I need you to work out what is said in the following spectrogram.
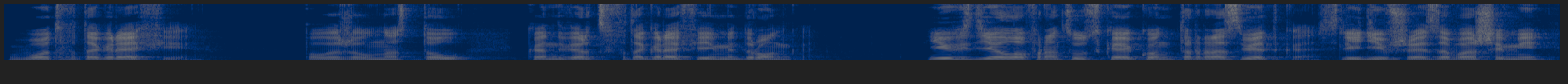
Вот фотографии. Положил на стол конверт с фотографиями Дронга. Их сделала французская контрразведка, следившая за вашими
